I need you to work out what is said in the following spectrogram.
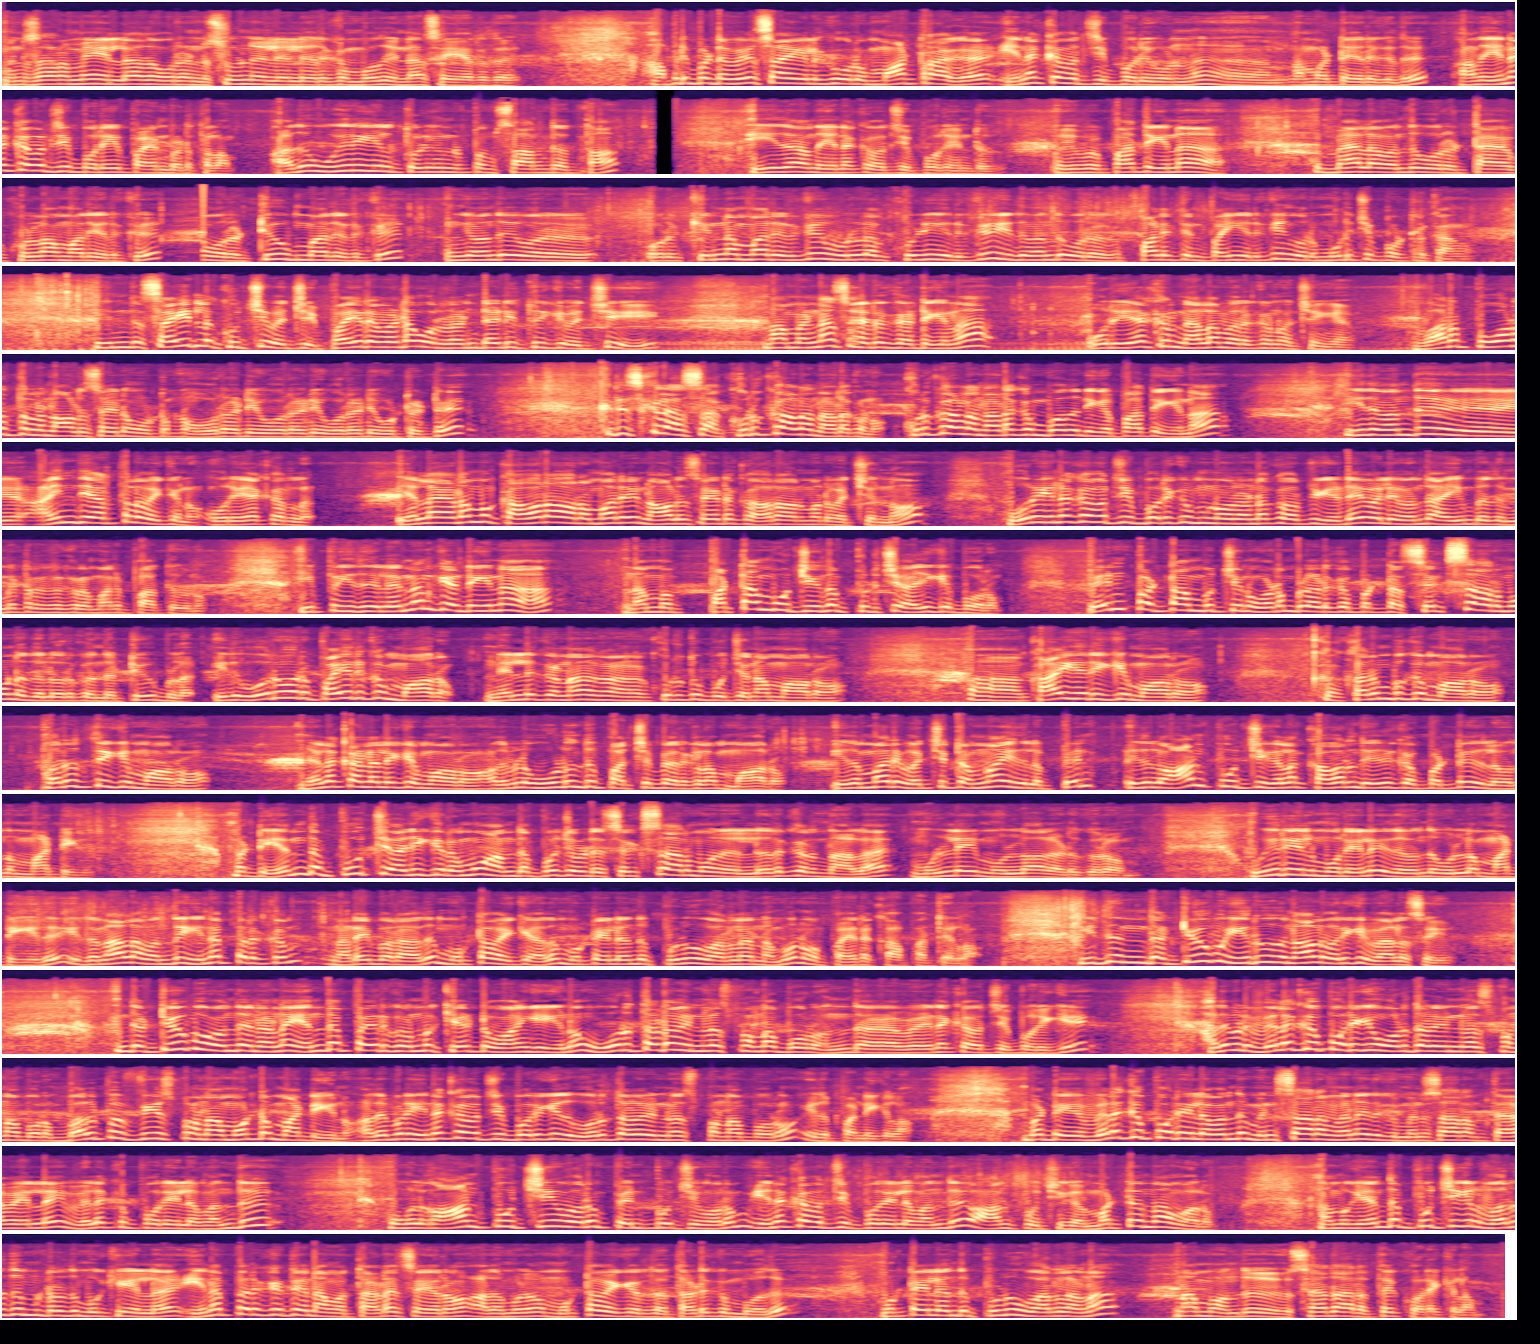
மின்சாரமே இல்லாத ஒரு சூழ்நிலையில் இருக்கும்போது என்ன செய்கிறது அப்படிப்பட்ட விவசாயிகளுக்கு ஒரு மாற்றாக இணக்கவர்ச்சி பொறி ஒன்று நம்மகிட்ட இருக்குது. அந்த இணக்கவர்ச்சி பொறியை பயன்படுத்தலாம். அதுவும் உயிரியல் தொழில்நுட்பம் சார்ந்தது தான். இதுதான் அந்த இணக்கவர்ச்சி பொறின்றது. இப்போ பார்த்தீங்கன்னா மேலே வந்து ஒரு ட குள்ளா மாதிரி இருக்குது ஒரு டியூப் மாதிரி இருக்குது இங்கே வந்து ஒரு ஒரு கிண்ணம் மாதிரி இருக்குது உள்ள குழி இருக்குது இது வந்து ஒரு பாலித்தீன் பை இருக்குது இங்கே ஒரு முடிச்சு போட்டிருக்காங்க. இந்த சைடில் குச்சி வச்சு பயிரை விட ஒரு ரெண்டு அடி தூக்கி வச்சு நம்ம என்ன செய்யறோம் கேட்டிங்கன்னா ஒரு ஏக்கர் நிலம் இருக்குன்னு வச்சுங்க. வரப்பு ஓரத்தில் நாலு சைடும் விட்டுறணும் ஒரு அடி ஒரு அடி ஒரு அடி விட்டுட்டு கிறிஸ்கிராஸாக குறுக்கால நடக்கணும். குறுக்கால நடக்கும்போது நீங்கள் பார்த்தீங்கன்னா இதை வந்து ஐந்து இடத்துல வைக்கணும் ஒரு ஏக்கரில். எல்லா இடமும் கவர் ஆகிற மாதிரி நாலு சைடும் கவர் ஆகிற மாதிரி வச்சிடணும். ஒரு இனக்கவர்ச்சி பொறிக்கும் இன்னொரு இனக்கவர்ச்சி இடைவெளி வந்து ஐம்பது மீட்டர் இருக்கிற மாதிரி பார்த்துக்கணும். இப்போ இதில் என்னென்னு கேட்டிங்கன்னா நம்ம பட்டாம்பூச்சியை தான் பிடிச்சி அழிக்க போகிறோம் பெண் பட்டாம்பூச்சியின் உடம்புல எடுக்கப்பட்ட செக்ஸ் ஹார்மோன் இதில் இருக்கும் இந்த டியூப்பில் இது ஒரு ஒரு பயிருக்கும் மாறும். நெல்லுக்குன்னா குருத்து பூச்சினா மாறும். காய்கறிக்கு மாறும். க- கரும்புக்கு மாறும். பருத்திக்கு மாறும். நிலக்கடலைக்கு மாறும். அதுபோல் உளுந்து பச்சை பயிருக்கெல்லாம் மாறும். இது மாதிரி வச்சிட்டோம்னா இதில் பெண் இதில் ஆண் பூச்சிகள்லாம் கவர்ந்து இழுக்கப்பட்டு இதில் வந்து மாட்டிக்குது. பட் எந்த பூச்சி அழிக்கிறோமோ அந்த பூச்சியோட செக்ஸ் ஹார்மோனில் இருக்கிறதுனால முல்லை முள்ளால் எடுக்கிறோம் உயிரியல் முறையில் இது வந்து உள்ளே மாட்டேங்குது. இதனால் வந்து இனப்பெருக்கம் நடைபெறாது முட்டை வைக்காது முட்டையிலேருந்து புழு வரலன்னு நம்ம நம்ம பயிரை காப்பாற்றிடலாம் இது இந்த டியூப் இருபது நாள் வரைக்கும் வேலை செய்யும். இந்த டியூப் வந்து என்னென்னா எந்த பயிருக்கு வேணுமோ கேட்டு வாங்கிக்கணும். ஒரு தடவை இன்வெஸ்ட் பண்ணால் போகிறோம் இந்த இணக்க வச்சு பொறிக்கு. அதே போல் விளக்கு பொறிக்கும் ஒரு தடவை இன்வெஸ்ட் பண்ணால் போகிறோம் பல்பு ஃபீஸ் பண்ணால் மட்டும் மாட்டிக்கணும். அதே போல் இணக்க வச்சு பொறிக்கு இது ஒரு தடவை இன்வெஸ்ட் பண்ணால் போகிறோம் இது பண்ணிக்கலாம். பட் விளக்கு பொறியில் வந்து மின்சாரம் வேணும். இதுக்கு மின்சாரம் தேவையில்லை. விளக்கு பொறியில் வந்து உங்களுக்கு ஆண் பூச்சியும் வரும் பெண் பூச்சியும் வரும். இனக்கவர்ச்சி பொறியில் வந்து ஆண் பூச்சிகள் மட்டும்தான் வரும். நமக்கு எந்த பூச்சிகள் வருதுன்றது முக்கியம் இல்லை. இனப்பெருக்கத்தை நம்ம தடை செய்கிறோம் அது மூலமாக முட்டை வைக்கிறத தடுக்கும்போது முட்டையிலேருந்து புழு வரலன்னா நம்ம வந்து சேதாரத்தை குறைக்கலாம்.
